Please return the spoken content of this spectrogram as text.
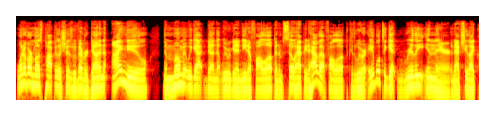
one of our most popular shows we've ever done. I knew the moment we got done that we were going to need a follow up. And I'm so happy to have that follow up because we were able to get really in there and actually like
